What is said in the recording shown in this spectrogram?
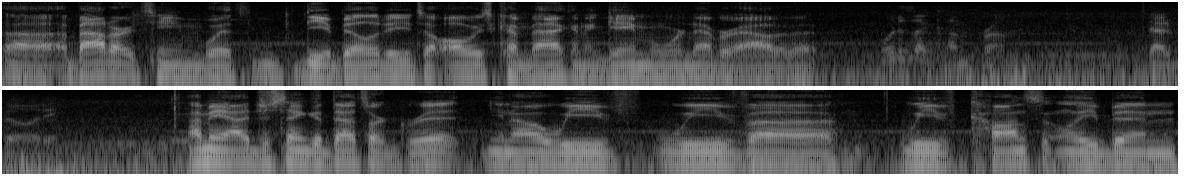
uh, about our team with the ability to always come back in a game and we're never out of it. Where does that come from? That ability. I mean, I just think that that's our grit. You know, we've we've uh, we've constantly been,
